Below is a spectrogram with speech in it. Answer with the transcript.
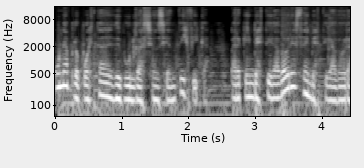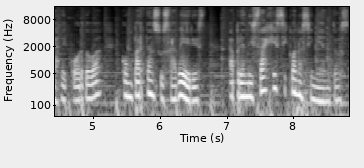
una propuesta de divulgación científica para que investigadores e investigadoras de Córdoba compartan sus saberes, aprendizajes y conocimientos.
